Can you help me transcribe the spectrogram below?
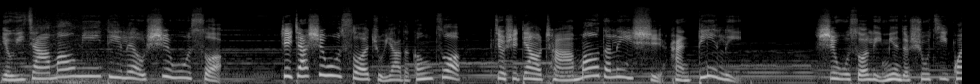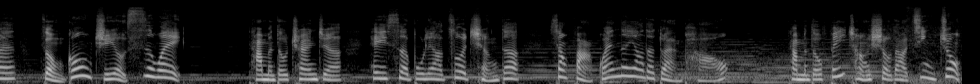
有一家猫咪第六事务所。这家事务所主要的工作就是调查猫的历史和地理。事务所里面的书记官总共只有四位，他们都穿着黑色布料做成的像法官那样的短袍。他们都非常受到敬重，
